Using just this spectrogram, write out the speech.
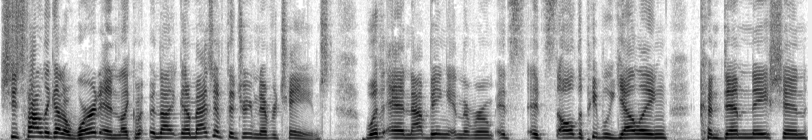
She's finally got a word in. Like, like imagine if the dream never changed with Anne not being in the room. It's it's all the people yelling condemnation,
